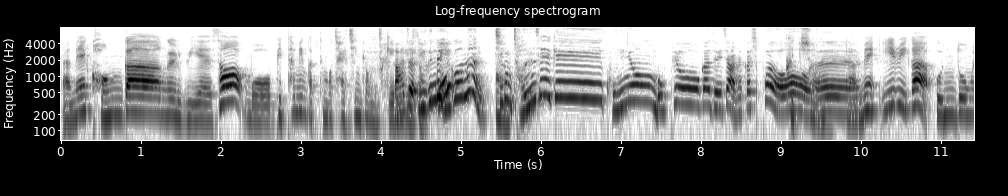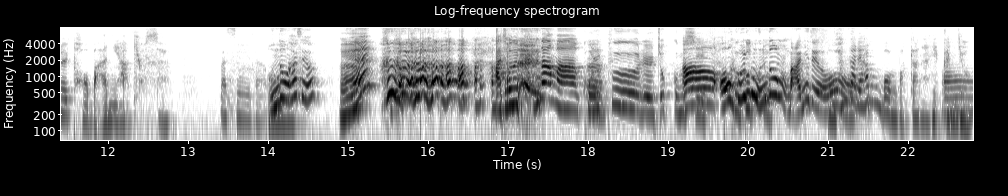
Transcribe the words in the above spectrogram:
그다음에 건강을 위해서 뭐 비타민 같은 거 잘 챙겨 먹기 이런 게 맞아. 근데 이거는 지금 전 세계 공용 목표가 되지 않을까 싶어요. 그렇죠. 예. 그다음에 1위가 운동을 더 많이 하기였어요. 맞습니다. 운동하세요? 에? 아 저는 그나마 골프를 조금씩 아, 어, 골프 운동 많이 돼요. 어, 한 달에 한 번밖에 안 하니까요.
